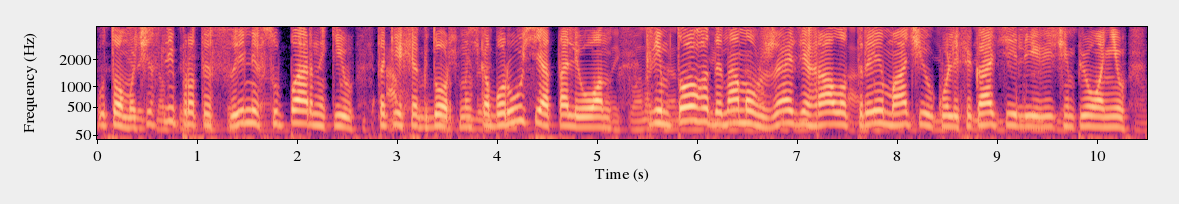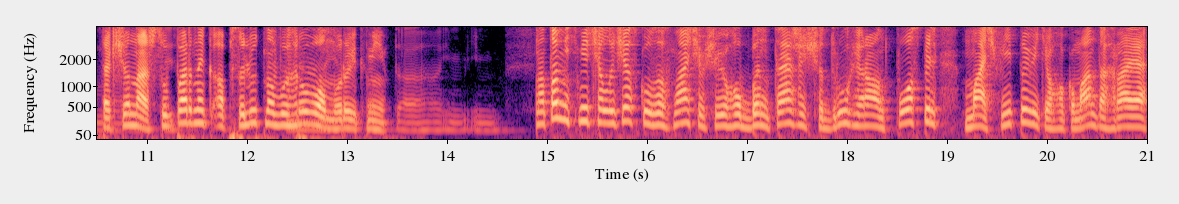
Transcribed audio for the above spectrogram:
у тому числі проти сильних суперників, таких як Дортмундська Борусія та Ліон. Крім того, Динамо вже зіграло три матчі у кваліфікації Ліги Чемпіонів, так що наш суперник абсолютно в ігровому ритмі. Натомість Мірча Луческу зазначив, що його бентежить, що другий раунд поспіль матч відповідь його команда грає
